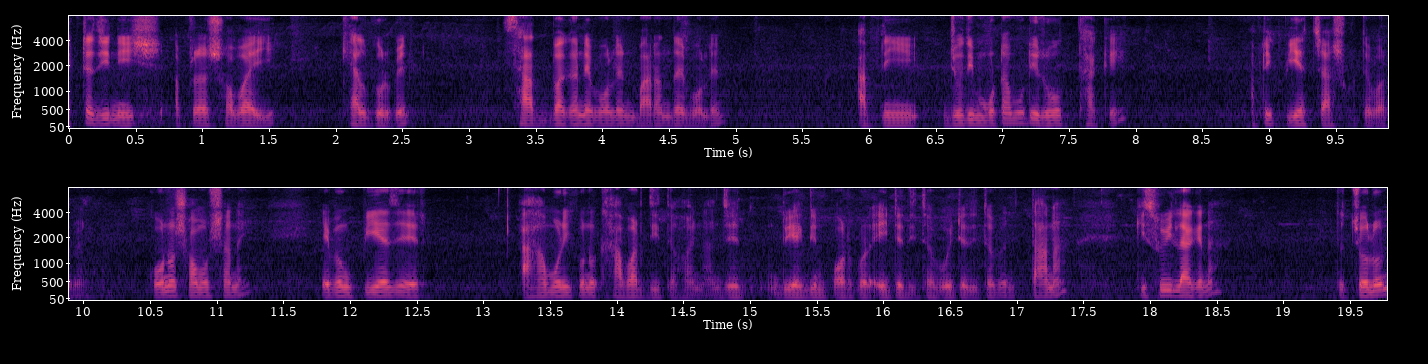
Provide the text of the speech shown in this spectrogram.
একটা জিনিস আপনারা সবাই খেয়াল করবেন, ছাদ বাগানে বলেন, বারান্দায় বলেন, আপনি যদি মোটামুটি রোদ থাকে আপনি পেঁয়াজ চাষ করতে পারবেন, কোনো সমস্যা নেই। এবং পেঁয়াজের আহামরি কোনো খাবার দিতে হয় না, যে দুই একদিন পর পর এইটা দিতে হবে, ওইটা দিতে হবে, তা না, কিছুই লাগে না। তো চলুন,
